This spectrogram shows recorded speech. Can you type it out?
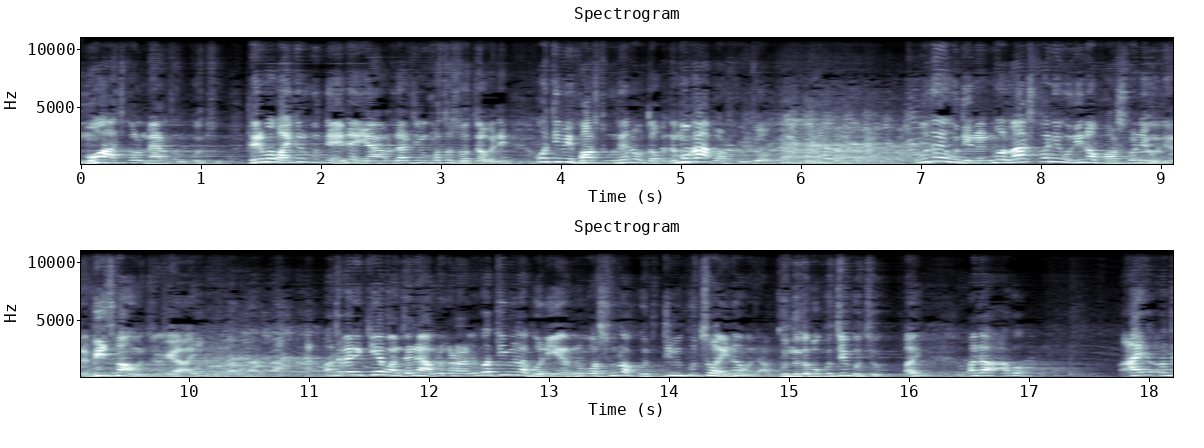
म आजकल म्याराथन कुद्छु। फेरि म भयङ्कर कुद्ने होइन यहाँ हाम्रो दार्जिलिङ कस्तो सोध्छ भने ओ तिमी फर्स्ट हुँदैनौ त भन्छ म कहाँ फर्स्ट हुन्छु? हुँदै हुँदिनँ म लास्ट पनि हुँदिनँ फर्स्ट पनि हुँदिनँ। बिचमा हुन्छु क्या है। अन्त फेरि के भन्छ भने हाम्रो केटाहरूले ओ तिमीलाई भोलि हेर्नु बस्छु ल कुद तिमी कुद्छौ होइन भन्छ अब कुद्नु त म कुद्छै कुद्छु है। अन्त अब आयो अन्त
